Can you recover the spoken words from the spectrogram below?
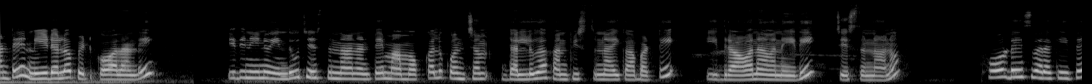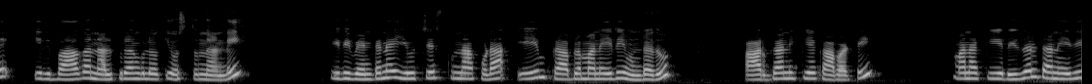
అంటే నీడలో పెట్టుకోవాలండి. ఇది నేను ఎందుకు చేస్తున్నానంటే మా మొక్కలు కొంచెం డల్లుగా కనిపిస్తున్నాయి కాబట్టి ఈ ద్రావణం అనేది చేస్తున్నాను. ఫోర్ డేస్ వరకు అయితే ఇది బాగా నలుపు రంగులోకి వస్తుందండి. ఇది వెంటనే యూజ్ చేసుకున్నా కూడా ఏం ప్రాబ్లం అనేది ఉండదు. ఆర్గానికే కాబట్టి మనకి రిజల్ట్ అనేది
